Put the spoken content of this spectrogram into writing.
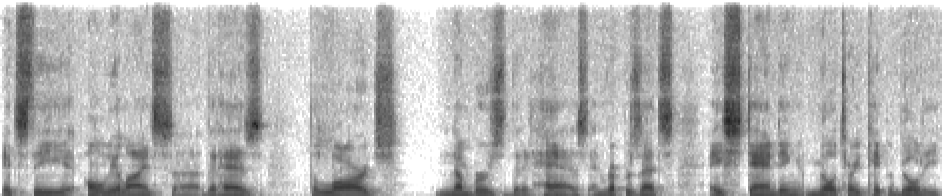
It's the only alliance uh, that has the large numbers that it has and represents a standing military capability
